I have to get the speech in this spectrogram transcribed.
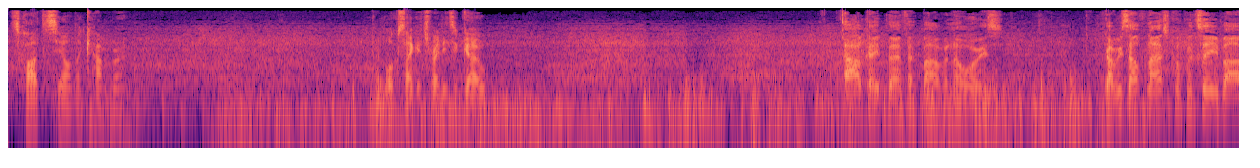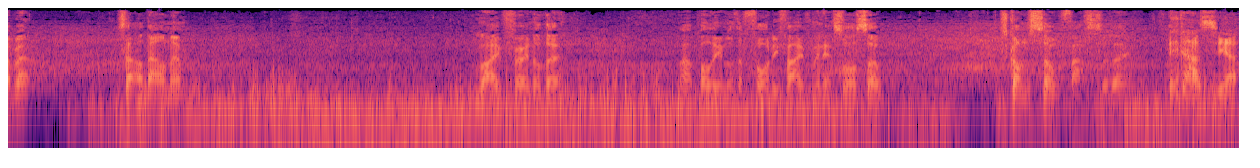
It's hard to see on the camera, but it looks like it's ready to go. Ah, Ah, okay, perfect, Barbara. No worries. Grab yourself a nice cup of tea, Barbara. Settle down then. Live for another, well, probably another 45 minutes or so. It's gone so fast today. It has, yeah.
